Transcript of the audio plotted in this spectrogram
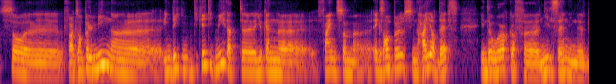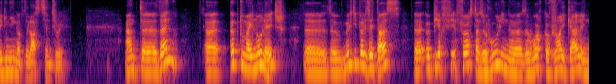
so, uh, for example, Min uh, indi indicated me that uh, you can find some examples in higher depth in the work of uh, Nielsen in the beginning of the last century. And uh, then, uh, up to my knowledge, the multiple zetas appear first as a whole in the work of Jean Écalle in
